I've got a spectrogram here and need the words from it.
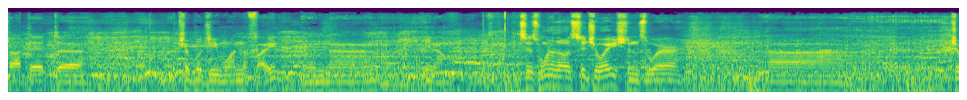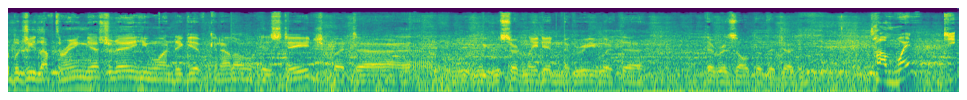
thought that uh, Triple G won the fight, and you know, it's just one of those situations where. Triple G left the ring yesterday. He wanted to give Canelo his stage, but uh, we, we certainly didn't agree with the, the result of the judging. Tom, when do you,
